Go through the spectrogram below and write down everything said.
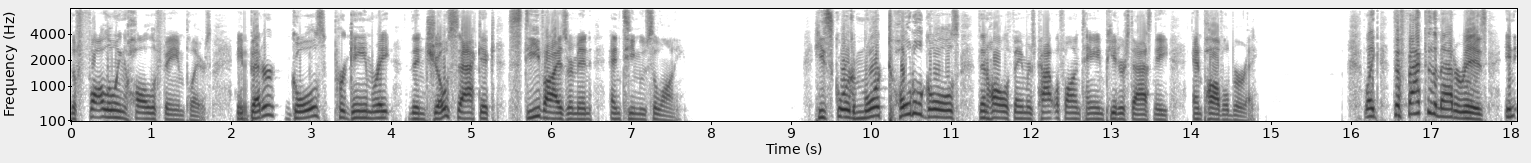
The following Hall of Fame players. A better goals per game rate than Joe Sakic, Steve Yzerman, and Teemu Selanne. He scored more total goals than Hall of Famers Pat LaFontaine, Peter Stastny, and Pavel Bure. Like, the fact of the matter is, in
